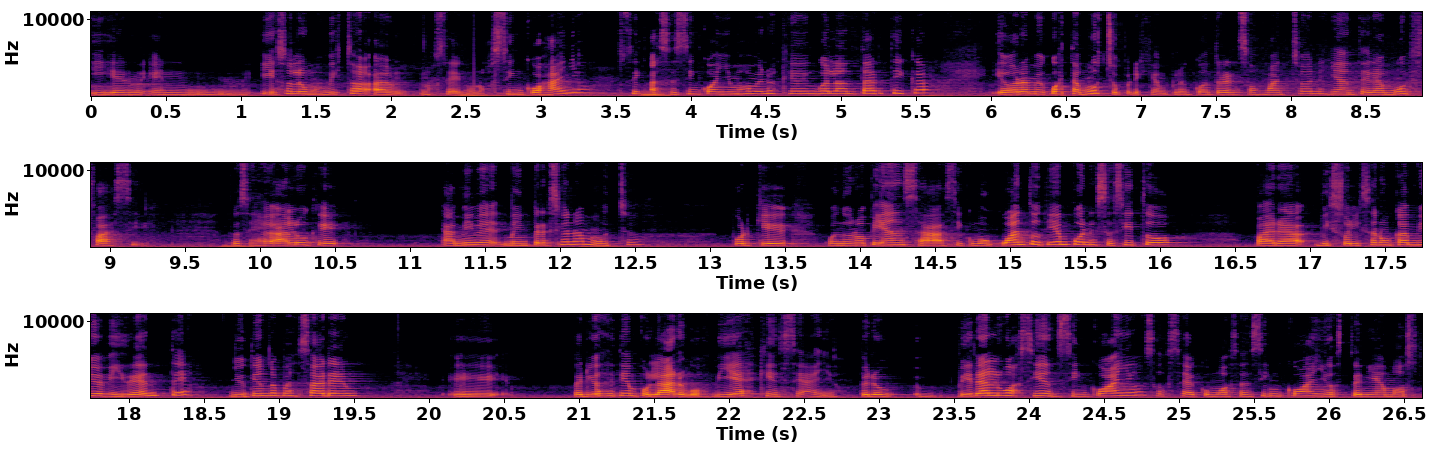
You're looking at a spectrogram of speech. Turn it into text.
y, en, y, eso lo hemos visto, no sé, unos cinco años, mm. hace cinco años más o menos que vengo a la Antártica y ahora me cuesta mucho, por ejemplo, encontrar esos manchones y antes era muy fácil. Entonces es algo que a mí me, me impresiona mucho porque cuando uno piensa así como cuánto tiempo necesito para visualizar un cambio evidente, yo tiendo a pensar en eh, periodos de tiempo largos, 10, 15 años, pero ver algo así en 5 años, o sea, como hace 5 años teníamos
